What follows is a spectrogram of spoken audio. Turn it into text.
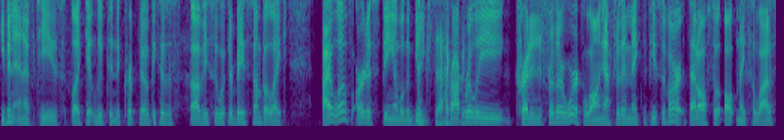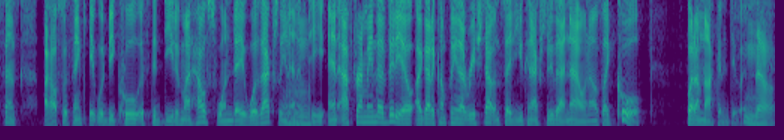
even NFTs like get looped into crypto because of obviously what they're based on. But like, I love artists being able to be Exactly. properly credited for their work long after they make the piece of art. That also makes a lot of sense. I also think it would be cool if the deed of my house one day was actually an Mm-hmm. NFT. And after I made that video, I got a company that reached out and said, "You can actually do that now." And I was like, "Cool," but I'm not going to do it. No.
